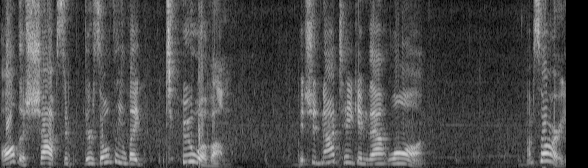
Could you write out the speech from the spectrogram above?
All the shops, there's only like two of them. It should not take him that long. I'm sorry,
